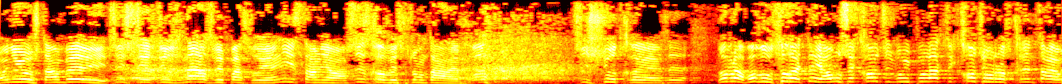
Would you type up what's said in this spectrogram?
Oni już tam byli. Czyściec już z nazwy pasuje. Nic tam nie ma. Wszystko wysprzątane. Czyściutko jest. Dobra, Bogu, słuchaj, ty, ja muszę kończyć, bo mi Polacy kocioł rozkręcają.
